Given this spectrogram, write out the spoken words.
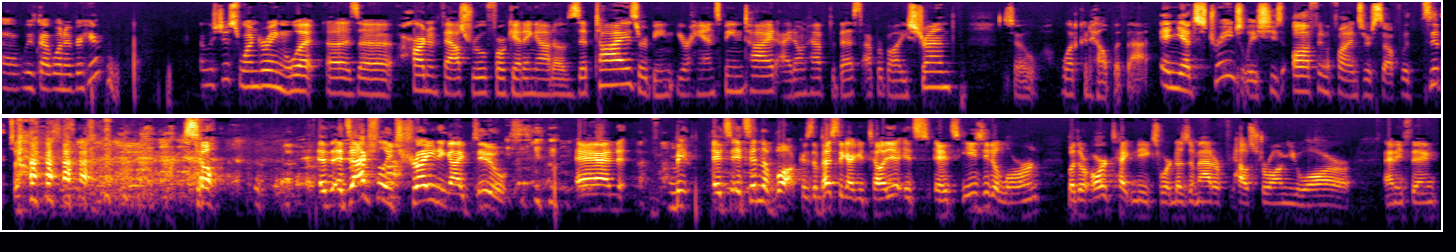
Uh, we've got one over here. I was just wondering what uh, is a hard and fast rule for getting out of zip ties or being your hands being tied. I don't have the best upper body strength, so what could help with that? And yet, strangely, she often finds herself with zip ties. so it's actually training I do, and me- it's it's in the book. Because the best thing I can tell you, it's it's easy to learn, but there are techniques where it doesn't matter how strong you are or anything.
